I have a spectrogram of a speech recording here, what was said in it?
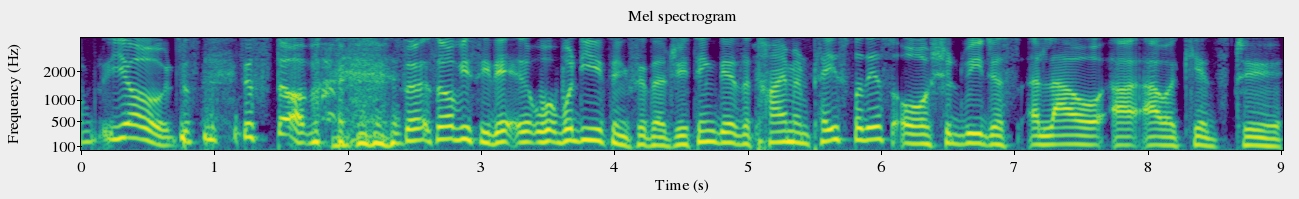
like, yo, just just stop. so so obviously, they, wh- what do you think, Siddhar? Do you think there's a time and place for this, or should we just allow our, our kids to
